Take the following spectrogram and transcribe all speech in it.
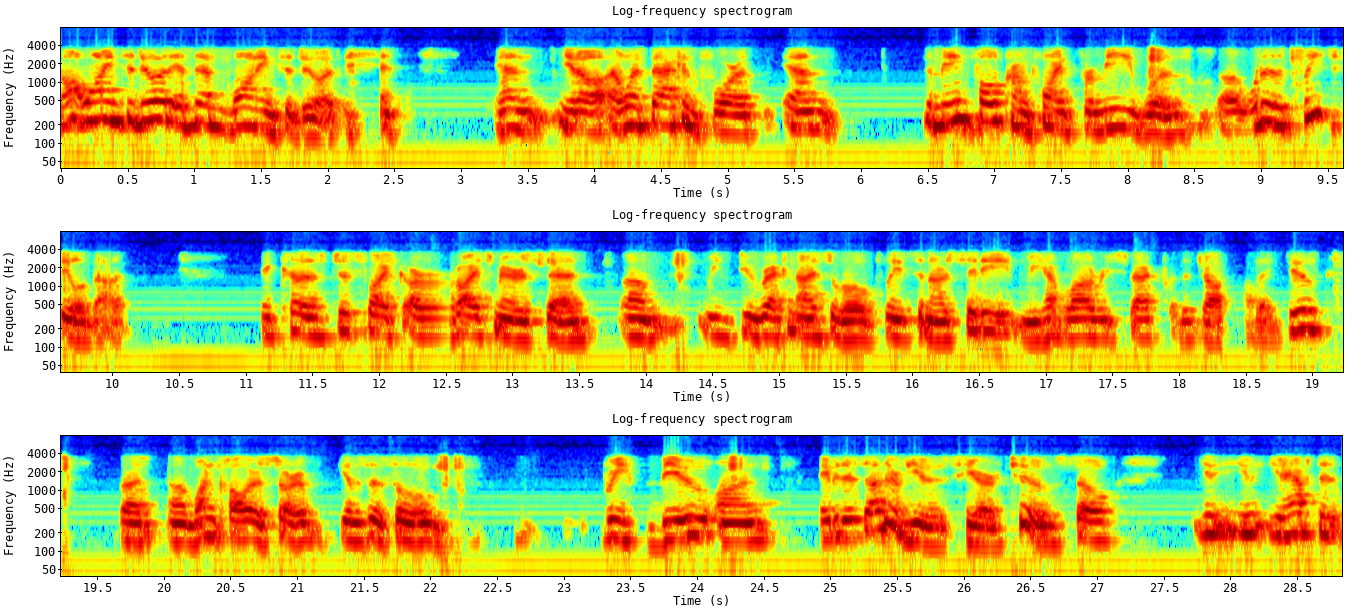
not wanting to do it and then wanting to do it. and, you know, I went back and forth, and the main fulcrum point for me was, uh, what do the police feel about it? Because just like our vice mayor said, um, we do recognize the role of police in our city. We have a lot of respect for the job they do. But, uh, one caller sort of gives us a little brief view on, maybe there's other views here too. So you, you, you have to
